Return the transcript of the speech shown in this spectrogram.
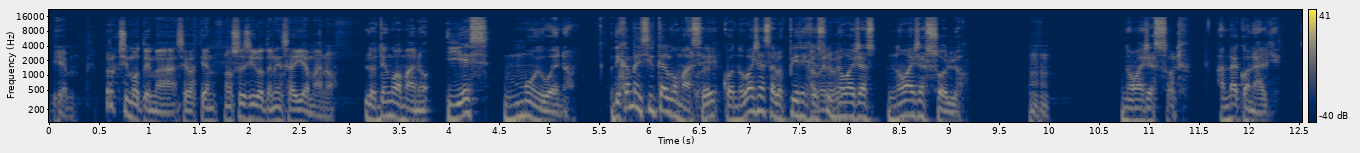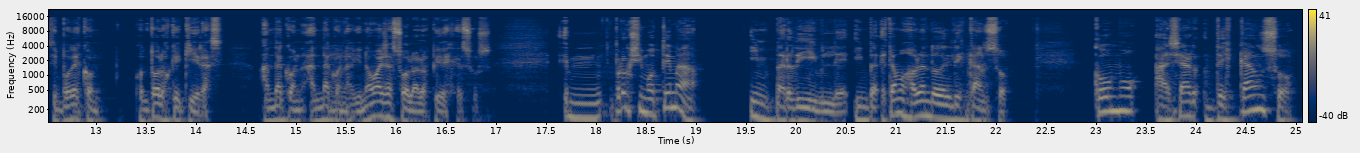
Bien. Próximo tema, Sebastián. No sé si lo tenés ahí a mano. Lo tengo a mano y es muy bueno. Déjame decirte algo más, ¿eh? Cuando vayas a los pies de Jesús, no vayas, no vayas solo. No vayas solo. Anda con alguien. Si podés, con, con todos los que quieras. Anda con, anda con alguien. No vayas solo a los pies de Jesús. Em, próximo tema, imperdible. estamos hablando del descanso. ¿Cómo hallar descanso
